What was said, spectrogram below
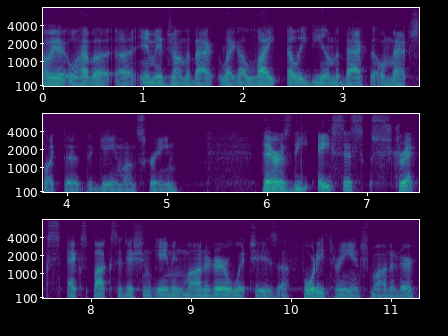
oh yeah, we'll have a, a image on the back, like a light LED on the back that will match like the the game on screen. There's the Asus Strix Xbox Edition gaming monitor, which is a 43 inch monitor.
